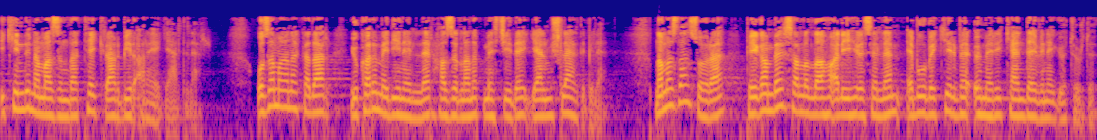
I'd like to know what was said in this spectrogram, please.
ikindi namazında tekrar bir araya geldiler. O zamana kadar yukarı Medineliler hazırlanıp mescide gelmişlerdi bile. Namazdan sonra Peygamber sallallahu aleyhi ve sellem Ebu Bekir ve Ömer'i kendi evine götürdü.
